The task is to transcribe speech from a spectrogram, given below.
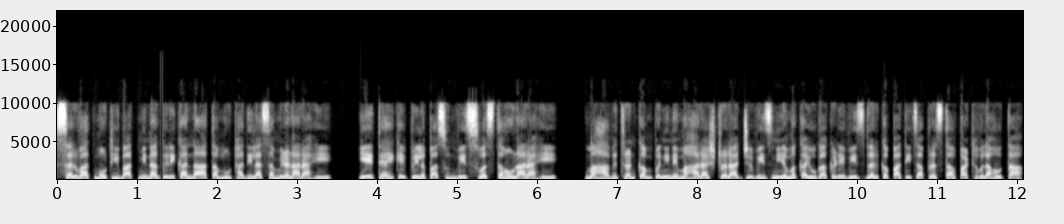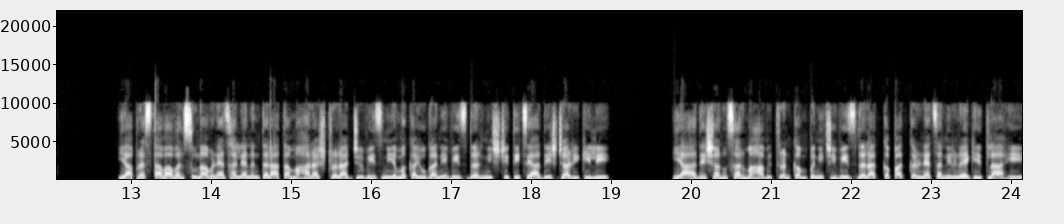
सर्वात मोठी बातमी नागरिकांना आता मोठा दिलासा मिळणार आहे. येत्या एक एप्रिलपासून वीज स्वस्त होणार आहे. महावितरण कंपनीने महाराष्ट्र राज्य वीज नियामक आयोगाकडे वीज दर कपातीचा प्रस्ताव पाठवला होता. या प्रस्तावावर सुनावण्या झाल्यानंतर आता महाराष्ट्र राज्य वीज नियामक आयोगाने वीज दर निश्चितीचे आदेश जारी केले. या आदेशानुसार महावितरण कंपनीची वीज दरात कपात करण्याचा निर्णय घेतला आहे.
